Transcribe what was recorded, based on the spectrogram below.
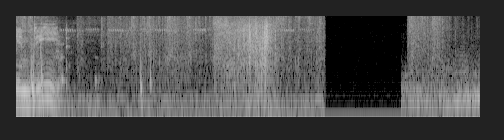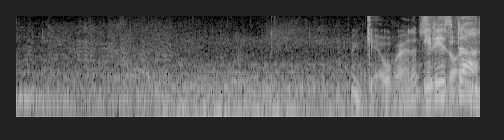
Indeed. We can get over there. It is done.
